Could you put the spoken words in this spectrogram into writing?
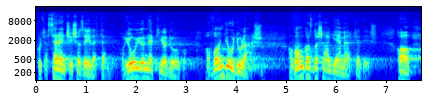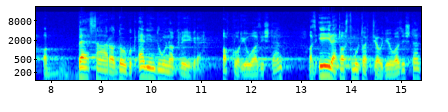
Hogyha szerencsés az életem, ha jól jönnek ki a dolgok, ha van gyógyulás, ha van gazdasági emelkedés, ha a beszáradt dolgok elindulnak végre, akkor jó az Isten. Az élet azt mutatja, hogy jó az Isten,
